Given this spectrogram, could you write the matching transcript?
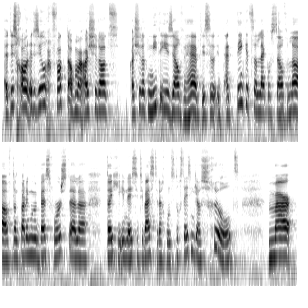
het is gewoon, het is heel erg fucked up, maar als je dat... Als je dat niet in jezelf hebt, is het, I think it's a lack of self-love. Dan kan ik me best voorstellen dat je in deze situatie terechtkomt. Het is nog steeds niet jouw schuld. Maar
